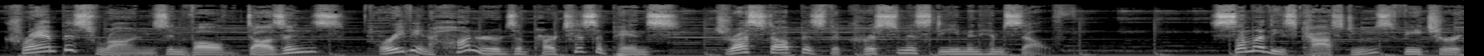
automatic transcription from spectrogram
Krampus runs involve dozens or even hundreds of participants dressed up as the Christmas demon himself. Some of these costumes feature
